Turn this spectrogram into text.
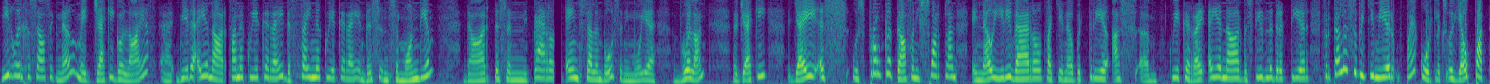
Hieroor gesels ek nou met Jackie Goliath, mede-eienaar van 'n kwekery, die Fyne Kwekery en dis in Simondium, daar tussen die Parel en Stellenbosch in die mooi Boland. Nou Jackie, jy is oorspronklik daar van die Swartland en nou hierdie wêreld wat jy nou betree as um, kwekery eienaar, bestuurende direkteur. Vertel ons 'n bietjie meer baie kortliks oor jou pad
